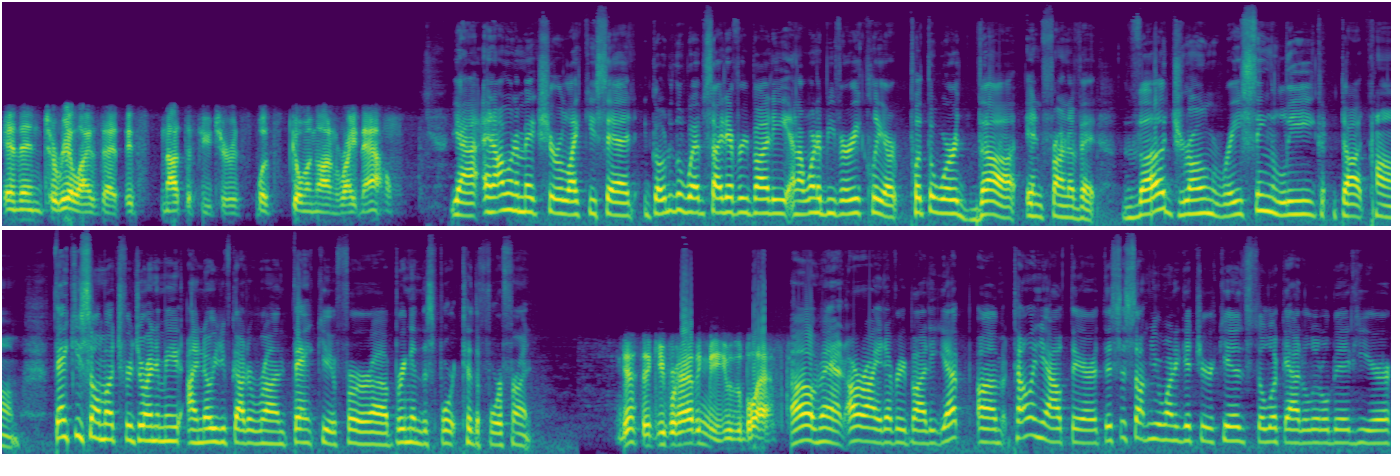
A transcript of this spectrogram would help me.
and then to realize that it's not the future, it's what's going on right now. Yeah, and I want to make sure, like you said, go to the website, everybody, and I want to be very clear. Put the word the in front of it. the drone racing TheDroneRacingLeague.com. Thank you so much for joining me. I know you've got to run. Thank you for uh, bringing the sport to the forefront. Yeah, thank you for having me. It was a blast. Oh, man. All right, everybody. Yep. Um, telling you out there, this is something you want to get your kids to look at a little bit here.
